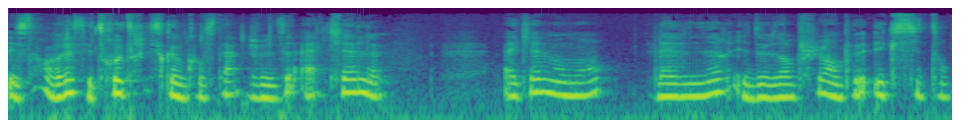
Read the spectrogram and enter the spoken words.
Et ça, en vrai, c'est trop triste comme constat. Je me dis à quel, à quel moment l'avenir il devient plus un peu excitant?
